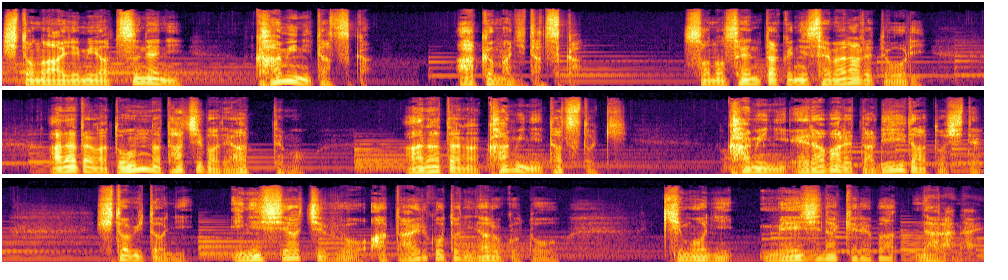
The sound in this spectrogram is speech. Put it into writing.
人の歩みは常に神に立つか悪魔に立つかその選択に迫られておりあなたがどんな立場であってもあなたが神に立つ時神に選ばれたリーダーとして人々にイニシアチブを与えることになることを肝に銘じなければならない。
